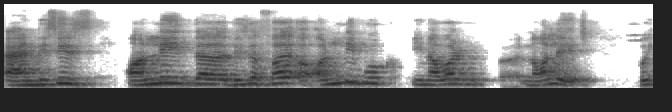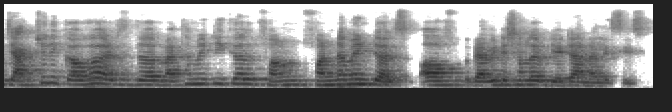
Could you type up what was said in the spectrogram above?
And this is only the this is the only book in our knowledge which actually covers the mathematical fund, fundamentals of gravitational wave data analysis,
